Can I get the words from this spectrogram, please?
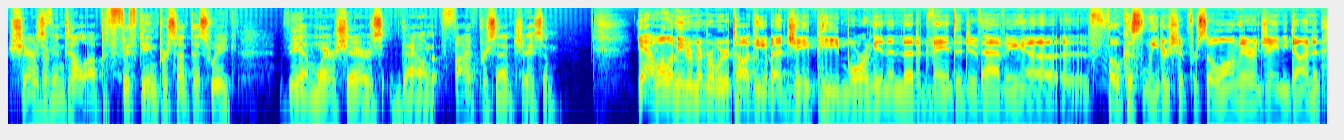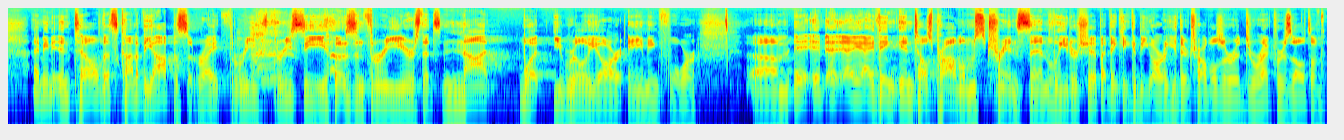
Shares of Intel up 15% this week. VMware shares down 5%, Jason. Yeah, well, I mean, remember we were talking about J.P. Morgan and that advantage of having a, a focused leadership for so long there in Jamie Dimon. I mean, Intel, that's kind of the opposite, right? Three three CEOs in three years. That's not what you really are aiming for. Um, it, it, I think Intel's problems transcend leadership. I think it could be argued their troubles are a direct result of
